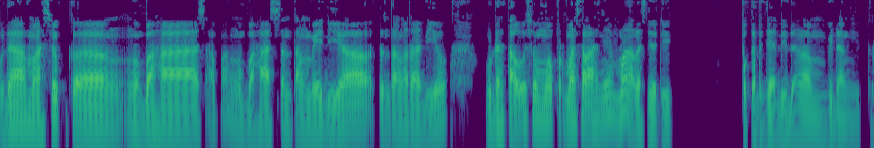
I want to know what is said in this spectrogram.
udah masuk ke ngebahas apa ngebahas tentang media, tentang radio, udah tahu semua permasalahannya, malas jadi pekerja di dalam bidang itu.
